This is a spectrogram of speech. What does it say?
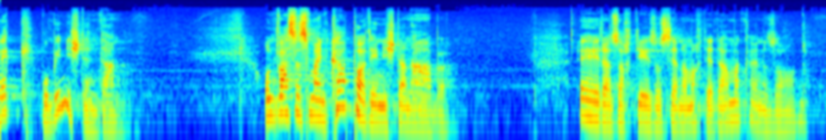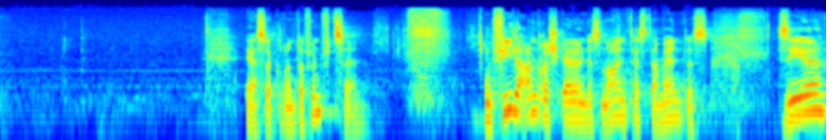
weg, wo bin ich denn dann? Und was ist mein Körper, den ich dann habe? Ey, da sagt Jesus, ja, dann macht ihr da mal keine Sorgen. 1. Korinther 15. Und viele andere Stellen des Neuen Testamentes. Sehe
